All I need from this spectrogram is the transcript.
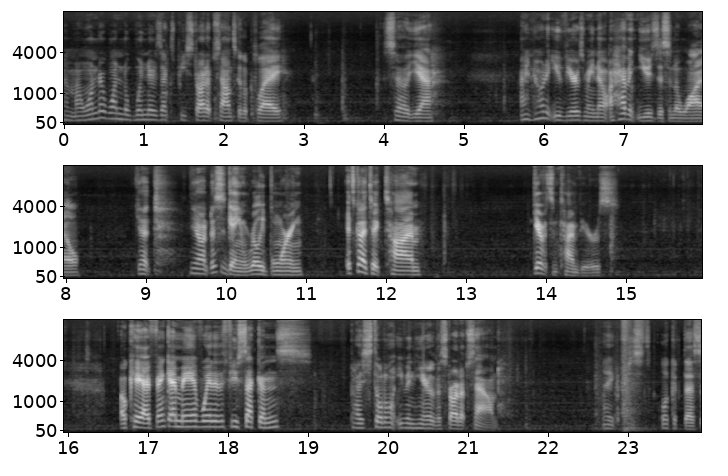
um, I wonder when the Windows XP startup sound's gonna play. So, yeah. I know that you viewers may know, I haven't used this in a while. Yet, you know, this is getting really boring. It's gonna take time. Give it some time, viewers. Okay, I think I may have waited a few seconds, but I still don't even hear the startup sound. Like, just look at this.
